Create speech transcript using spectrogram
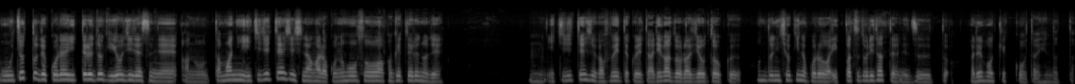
もうちょっとでこれ言ってる時4時ですね。あの、たまに一時停止しながらこの放送はかけてるので、うん、一時停止が増えてくれてありがとう、ラジオトーク。本当に初期の頃は一発撮りだったよね、ずっと。あれは結構大変だった。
